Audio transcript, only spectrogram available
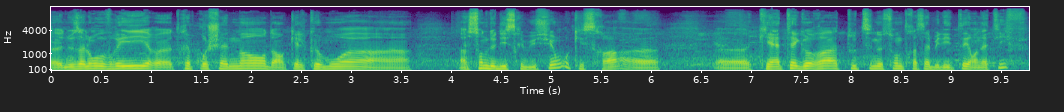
Nous allons ouvrir très prochainement, dans quelques mois, un centre de distribution qui sera euh, qui intégrera toutes ces notions de traçabilité en natif.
